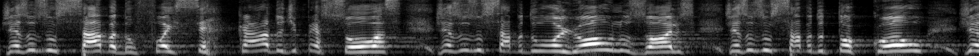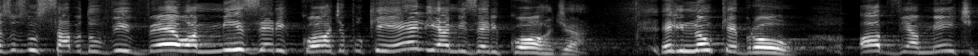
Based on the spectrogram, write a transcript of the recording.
Jesus no sábado foi cercado de pessoas, Jesus no sábado olhou nos olhos, Jesus no sábado tocou, Jesus no sábado viveu a misericórdia, porque Ele é a misericórdia. Ele não quebrou, obviamente,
